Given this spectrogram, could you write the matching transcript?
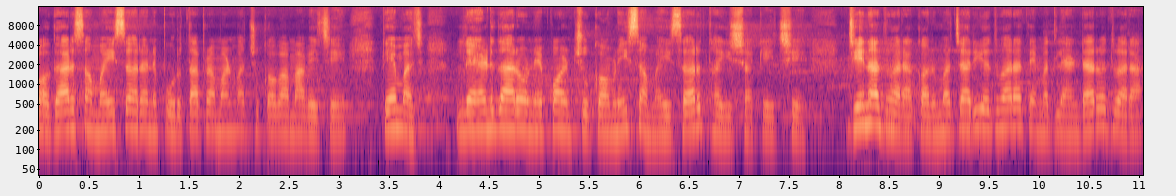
પગાર સમયસર અને પૂરતા પ્રમાણમાં ચૂકવવામાં આવે છે, તેમજ લેણદારોને પણ ચૂકવણી સમયસર થઈ શકે છે, જેના દ્વારા કર્મચારીઓ દ્વારા તેમજ લેણદારો દ્વારા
